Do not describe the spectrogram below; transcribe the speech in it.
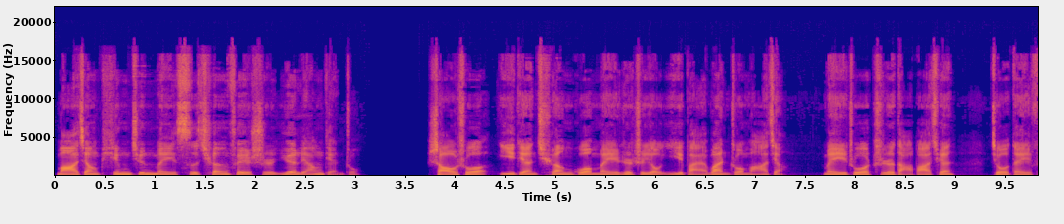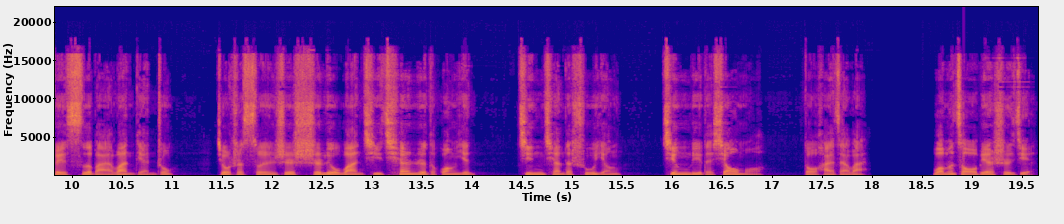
麻将平均每次圈费时约两点钟，少说一点，全国每日只有一百万桌麻将，每桌只打八圈，就得费四百万点钟，就是损失十六万七千日的光阴。金钱的输赢，精力的消磨，都还在外。我们走遍世界，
